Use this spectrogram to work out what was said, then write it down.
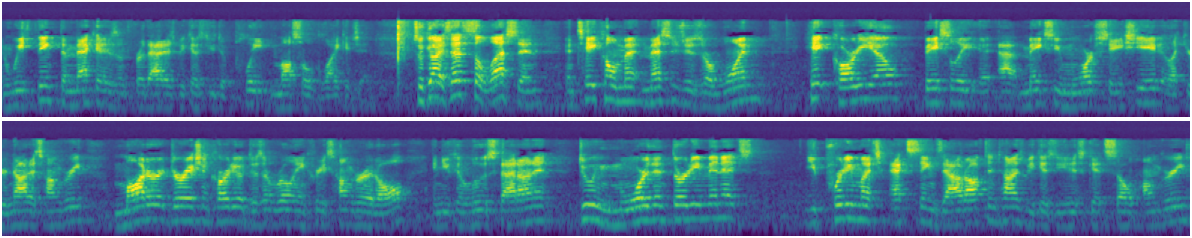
And we think the mechanism for that is because you deplete muscle glycogen. So, guys, that's the lesson. And take home messages are one, HIIT cardio basically it, uh, makes you more satiated, like you're not as hungry. Moderate duration cardio doesn't really increase hunger at all, and you can lose fat on it. Doing more than 30 minutes, you pretty much X things out oftentimes because you just get so hungry.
